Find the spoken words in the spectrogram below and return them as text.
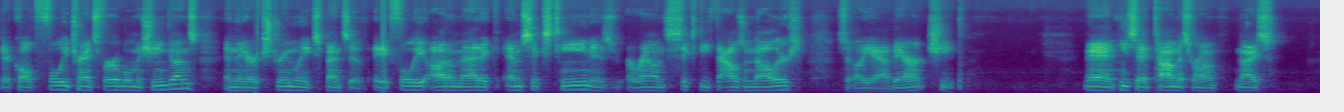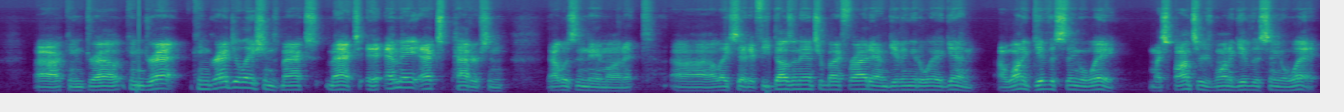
They're called fully transferable machine guns, and they are extremely expensive. A fully automatic M16 is around $60,000. So yeah, they aren't cheap. Man, he said Thomas wrong. Nice. Uh, congra- congra- congratulations, Max. Max M A X Patterson. That was the name on it. Uh, like I said, if he doesn't answer by Friday, I'm giving it away again. I want to give this thing away. My sponsors want to give this thing away.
